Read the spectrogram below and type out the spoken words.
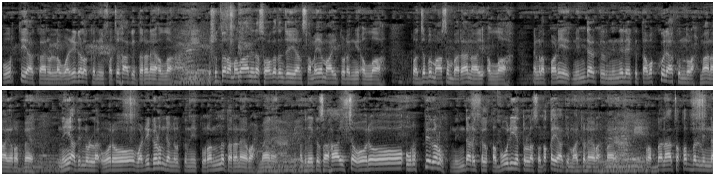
പൂർത്തിയാക്കാനുള്ള വഴികളൊക്കെ നീ ഫതുഹാക്കി തരണേ അള്ളാഹ്. വിശുദ്ധ റമദാനിനെ സ്വാഗതം ചെയ്യാൻ സമയമായി തുടങ്ങി അള്ളാഹ്. റജബ് മാസം വരാനായി അള്ളാഹ്. ഞങ്ങളെ പണി നിന്റെ അടുക്കൽ നിന്നിലേക്ക് തവക്കുലാക്കുന്നു റഹ്മാനായ റബ്ബെ. നീ അതിനുള്ള ഓരോ വഴികളും ഞങ്ങൾക്ക് നീ തുറന്നു തരണേ റഹ്മാനെ. അതിലേക്ക് സഹായിച്ച ഓരോ ഉറുപ്പ്യകളും നിന്റെ അടുക്കൽ കബൂലിയത്തുള്ള സദക്കയാക്കി മാറ്റണേ റഹ്മാനെ. റബ്ബന തഖബ്ബൽ മിന്ന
